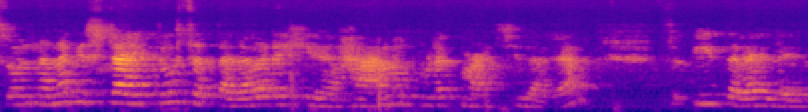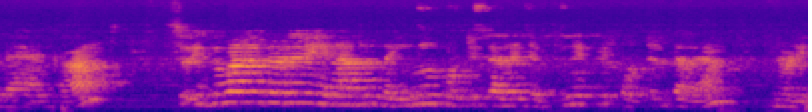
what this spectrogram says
ಸೊ ನನಗೆ ಇಷ್ಟ ಆಯಿತು ಸೊ ತಲೆಗಡೆ ಹ್ಯಾಮ್ ಕೂಡ ಮಾಡಿಸಿದ್ದಾರೆ ಸೊ ಈ ಥರ ಇದೆ ಲೆಹಂಗ ಸೊ ಇದು ಒಳಗಡೆ ಏನಾದರೂ ಲೈನಿಂಗ್ ಕೊಟ್ಟಿದ್ದಾರೆ ಡೆಫಿನೆಟ್ಲಿ ಕೊಟ್ಟಿರ್ತಾರೆ. ನೋಡಿ,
